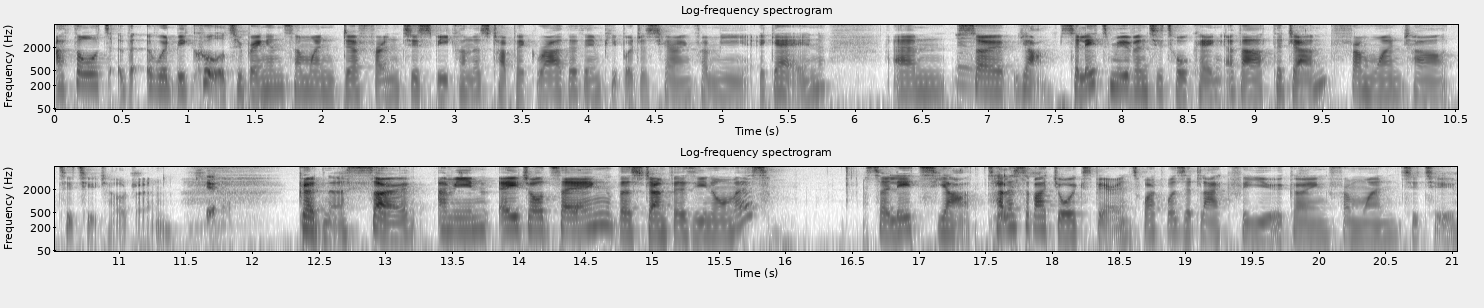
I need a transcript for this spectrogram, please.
I thought it would be cool to bring in someone different to speak on this topic rather than people just hearing from me again. Um, mm. So, yeah, so let's move into talking about the jump from one child to two children. Yeah. Goodness. So, I mean, age old saying, this jump is enormous. So, let's, yeah, tell us about your experience. What was it like for you going from one to two?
